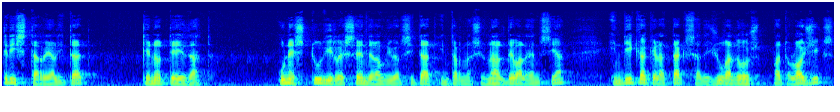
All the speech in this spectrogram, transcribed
trista realitat que no té edat. Un estudi recent de la Universitat Internacional de València indica que la taxa de jugadors patològics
